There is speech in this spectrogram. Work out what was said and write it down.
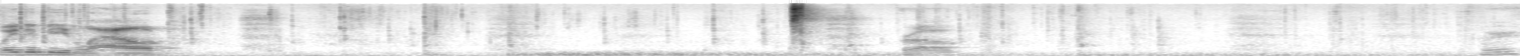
Way to be loud. Bro. Where?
